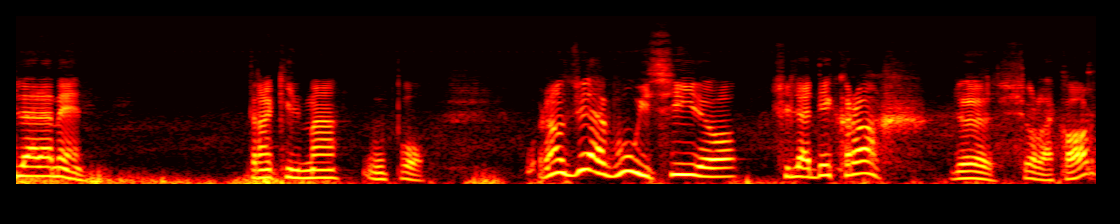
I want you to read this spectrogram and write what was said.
la, ramènes, tranquillement ou pas. Rendu à vous ici, tu la décroches sur la corde,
